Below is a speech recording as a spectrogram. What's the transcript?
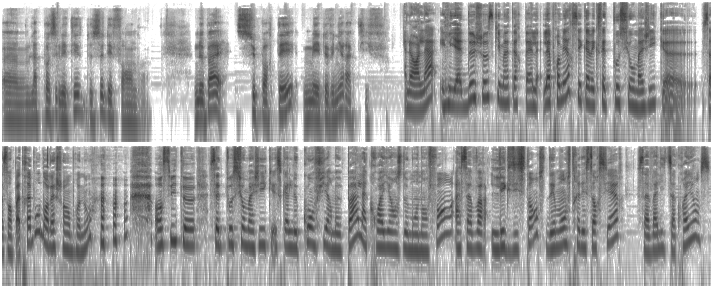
la possibilité de se défendre ne pas supporter, mais devenir actif. Alors là, il y a deux choses qui m'interpellent. La première, c'est qu'avec cette potion magique, euh, ça sent pas très bon dans la chambre, non? Ensuite, euh, cette potion magique, est-ce qu'elle ne confirme pas la croyance de mon enfant, à savoir l'existence des monstres et des sorcières? Ça valide sa croyance.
